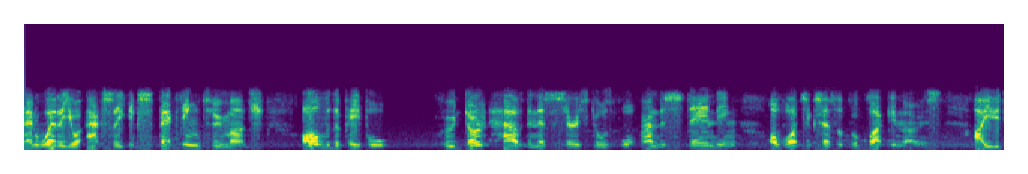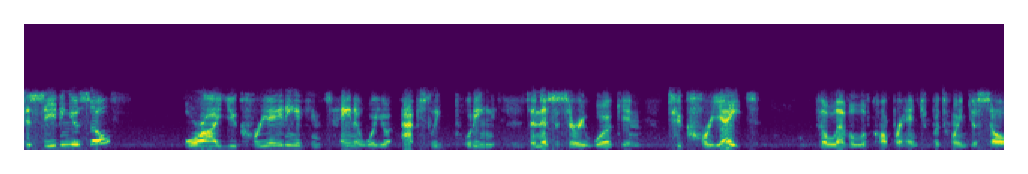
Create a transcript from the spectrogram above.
and whether you're actually expecting too much of the people who don't have the necessary skills or understanding of what success would look like in those. Are you deceiving yourself? Or are you creating a container where you're actually putting the necessary work in to create the level of comprehension between yourself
